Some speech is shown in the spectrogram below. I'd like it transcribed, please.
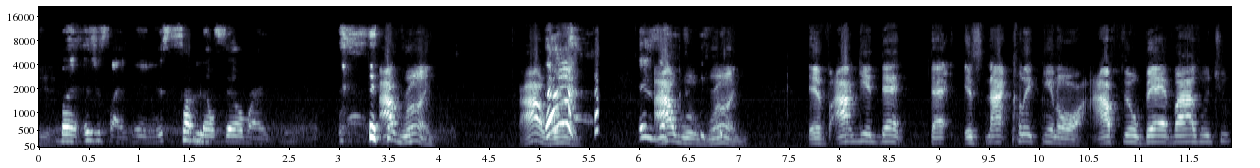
yeah. but it's just like, dang, this something don't feel right. I run. I run. I will run. If I get that that it's not clicking or I feel bad vibes with you,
